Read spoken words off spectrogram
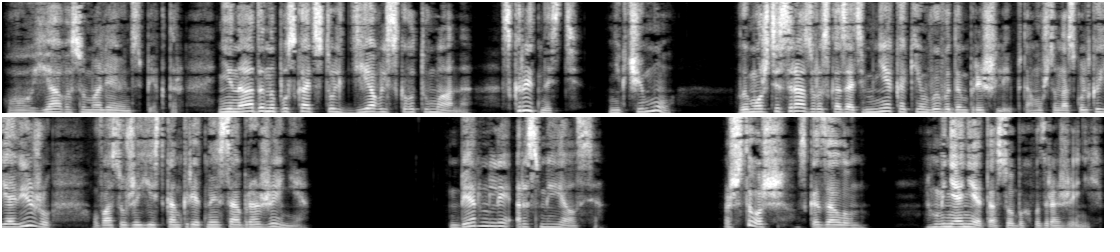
«О, я вас умоляю, инспектор, не надо напускать столь дьявольского тумана. Скрытность ни к чему. Вы можете сразу рассказать мне, каким выводам пришли, потому что, насколько я вижу, у вас уже есть конкретные соображения. Бернли рассмеялся. Что ж, сказал он. У меня нет особых возражений.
